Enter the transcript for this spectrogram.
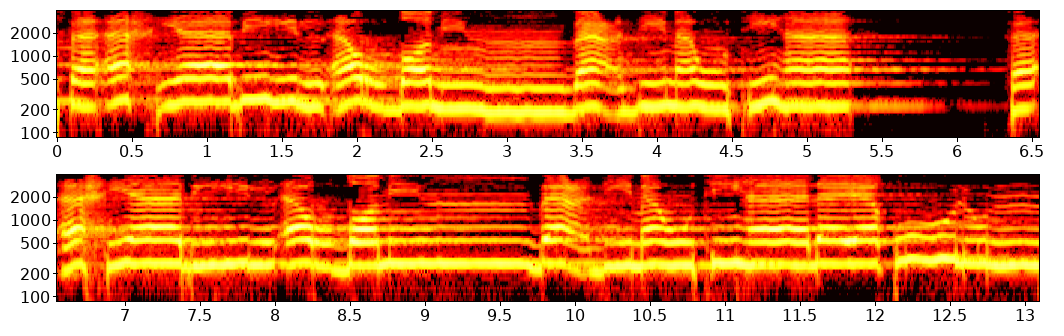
فاحيا به الأرض من بعد موتها فاحيا به الأرض من بعد موتها ليقولن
